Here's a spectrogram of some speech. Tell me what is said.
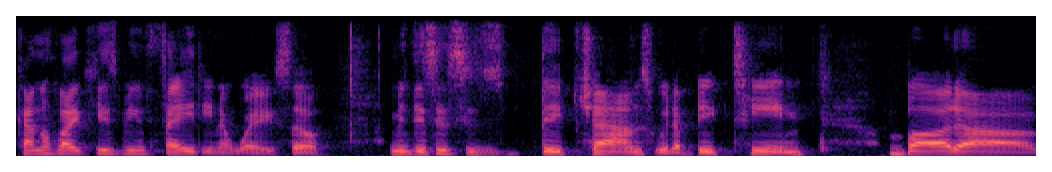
kind of like he's been fading away. So, I mean, this is his big chance with a big team, but uh,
